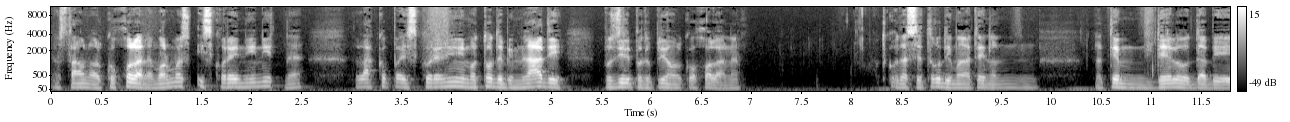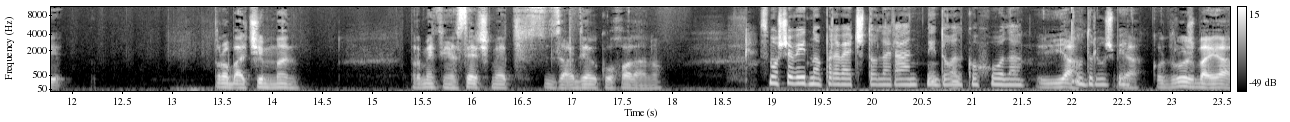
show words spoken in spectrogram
enostavno alkohola ne moramo izkoreniniti, ne. lahko pa izkoreninimo to, da bi mladi vozili pod vplivom alkohola. Ne. Tako da se trudimo na, te, na, na tem delu, da bi probali čim manj prometnih nesreč imeti zaradi alkohola. No smo še vedno preveč tolerantni do alkohola ja, v družbi. Ja, kot družba, ja.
